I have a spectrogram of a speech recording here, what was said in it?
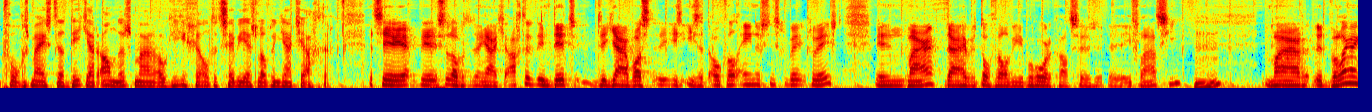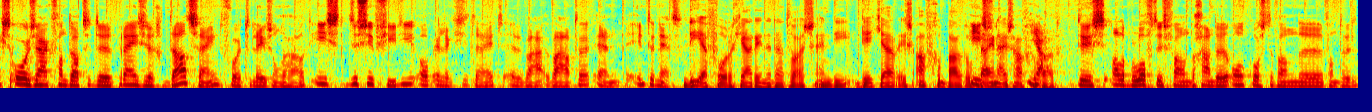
Volgens mij is dat dit jaar anders, maar ook hier geldt het CBS loopt een jaartje achter. Het CBS loopt een jaartje achter. In dit, dit jaar was, is, is het ook wel enigszins geweest. In, maar daar hebben we toch wel weer behoorlijk wat uh, inflatie. Mm -hmm. Maar het belangrijkste oorzaak van dat de prijzen gedaald zijn voor het levensonderhoud is de subsidie op elektriciteit, eh, wa- water en internet. Die er vorig jaar inderdaad was en die dit jaar is afgebouwd, of Is- bijna is afgebouwd. Ja, dus alle beloftes van we gaan de onkosten van, de, van, de, van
